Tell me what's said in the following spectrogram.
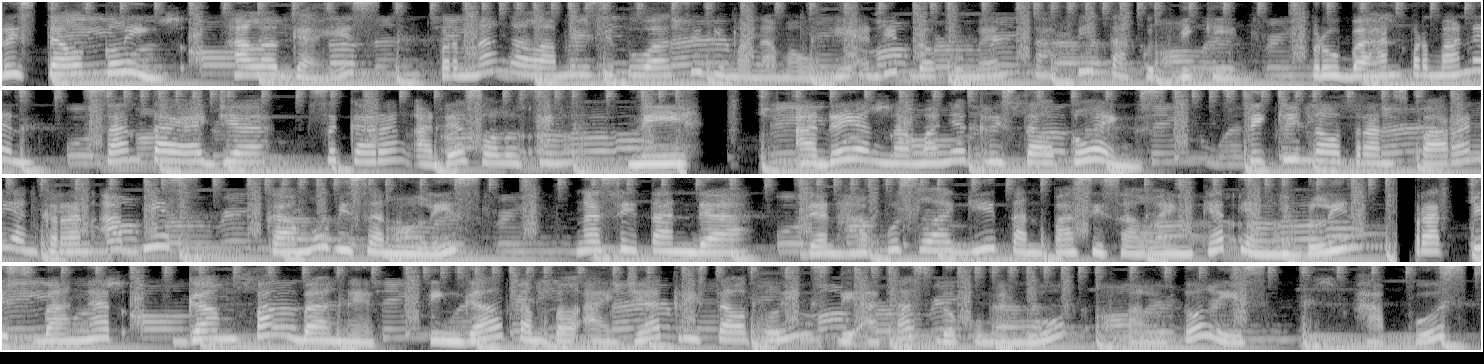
Crystal Cling. Halo guys, pernah ngalamin situasi di mana mau ngedit dokumen tapi takut bikin perubahan permanen? Santai aja, sekarang ada solusi nih. Ada yang namanya Crystal Clings, sticky note transparan yang keren abis. Kamu bisa nulis, ngasih tanda, dan hapus lagi tanpa sisa lengket yang nyebelin. Praktis banget, gampang banget. Tinggal tempel aja Crystal Clings di atas dokumenmu, lalu tulis, hapus,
